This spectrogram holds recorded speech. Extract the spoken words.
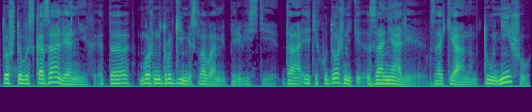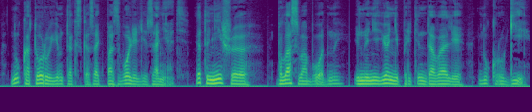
То, что вы сказали о них, это можно другими словами перевести. Да, эти художники заняли за океаном ту нишу, ну, которую им, так сказать, позволили занять. Эта ниша была свободной, и на нее не претендовали ну, круги,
